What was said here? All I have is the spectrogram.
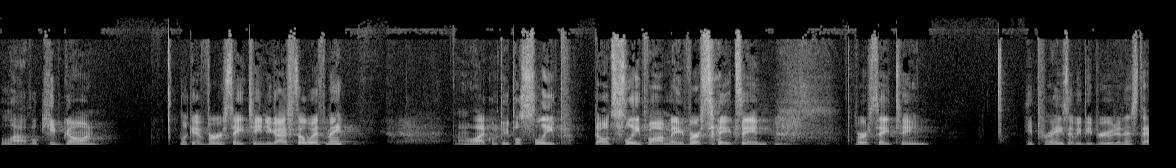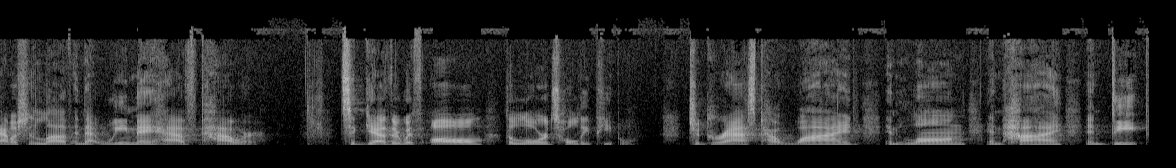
love. We'll keep going. Look at verse 18. You guys still with me? I don't like when people sleep. Don't sleep on me. Verse 18. Verse 18. He prays that we be rooted and established in love and that we may have power, together with all the Lord's holy people, to grasp how wide and long and high and deep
